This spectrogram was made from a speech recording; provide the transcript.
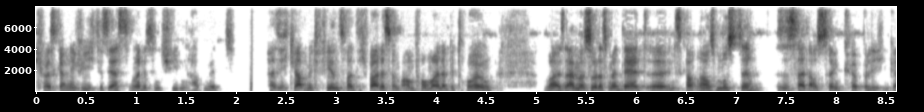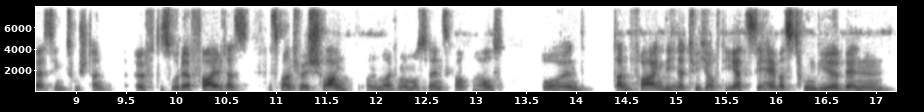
Ich weiß gar nicht, wie ich das erste Mal das entschieden habe mit Also ich glaube, mit 24 war das am Anfang meiner Betreuung, war es einmal so, dass mein Dad äh, ins Krankenhaus musste. Das ist halt aus seinem körperlichen, geistigen Zustand öfter so der Fall, dass es manchmal schwankt und manchmal muss er ins Krankenhaus. Und dann fragen dich natürlich auch die Ärzte, hey, was tun wir, wenn,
